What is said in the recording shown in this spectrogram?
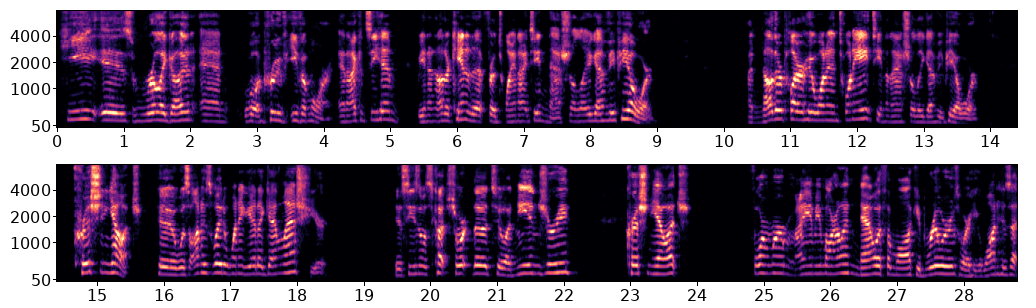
he is really good and will improve even more. And I could see him being another candidate for the 2019 National League MVP award. Another player who won in 2018 the National League MVP award, Christian Yelich, who was on his way to winning it again last year. His season was cut short, though, to a knee injury. Christian Yelich, former Miami Marlin, now with the Milwaukee Brewers, where he won his uh,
